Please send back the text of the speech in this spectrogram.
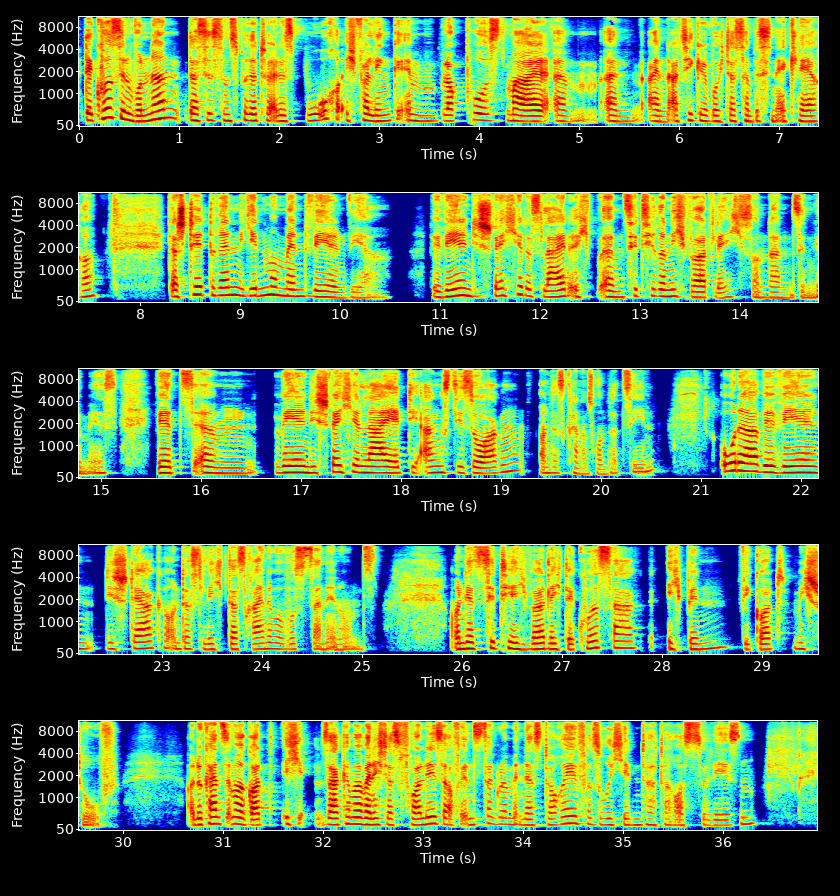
Der Kurs in Wundern, das ist ein spirituelles Buch. Ich verlinke im Blogpost mal ähm, einen, einen Artikel, wo ich das ein bisschen erkläre. Da steht drin, jeden Moment wählen wir. Wir wählen die Schwäche, das Leid. Ich ähm, zitiere nicht wörtlich, sondern sinngemäß. Wir ähm, wählen die Schwäche, Leid, die Angst, die Sorgen und das kann uns runterziehen. Oder wir wählen die Stärke und das Licht, das reine Bewusstsein in uns. Und jetzt zitiere ich wörtlich, der Kurs sagt, ich bin, wie Gott mich schuf. Und du kannst immer Gott, ich sage immer, wenn ich das vorlese auf Instagram in der Story, versuche ich jeden Tag daraus zu lesen.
